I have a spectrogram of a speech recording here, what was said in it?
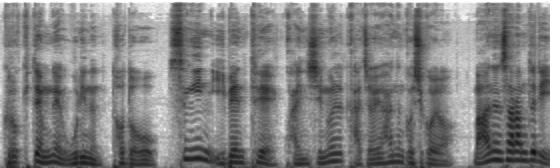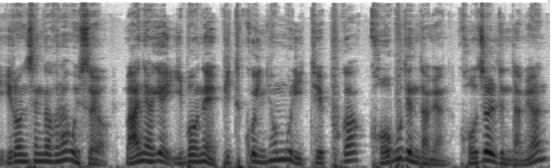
그렇기 때문에 우리는 더더욱 승인 이벤트에 관심을 가져야 하는 것이고요. 많은 사람들이 이런 생각을 하고 있어요. 만약에 이번에 비트코인 현물 ETF가 거부된다면, 거절된다면,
